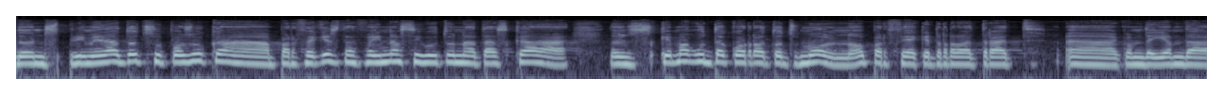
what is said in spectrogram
Doncs primer de tot suposo que per fer aquesta feina ha sigut una tasca doncs, que hem hagut de córrer tots molt, no?, per fer aquest retrat, eh, com dèiem, de,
